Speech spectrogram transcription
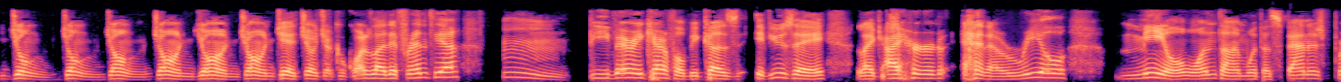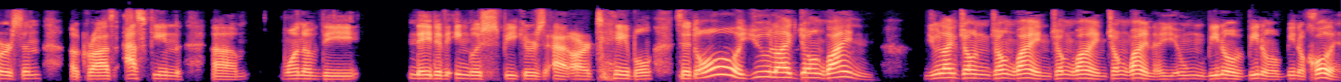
John, John, John, John, John, John, J, Jojo. ¿Cuál es la diferencia? Mm, be very careful because if you say, like I heard at a real meal one time with a Spanish person across asking um, one of the native English speakers at our table, said, Oh, you like John wine. You like John John wine, John wine, John wine, un vino, vino, vino joven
